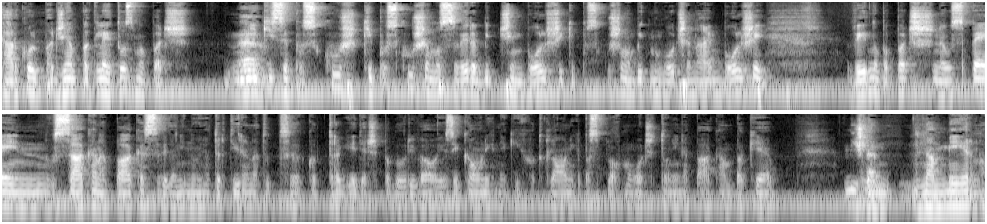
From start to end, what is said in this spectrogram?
karkoli pač že, ampak le to smo pač. Mi, ja. ki, poskuš, ki poskušamo, seveda, biti čim boljši, ki poskušamo biti mogoče najboljši, uh, vedno pa pač ne uspe in vsaka napaka, seveda, ni nujno tretirana tudi eh, kot tragedija. Če pa govorimo o jezikovnih nekih odklonih, pa sploh mogoče to ni napaka, ampak je. Mišljen. Namerno,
